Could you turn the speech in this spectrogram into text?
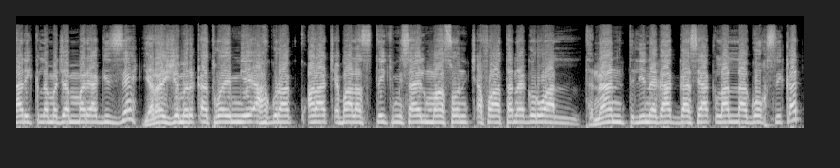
ታሪክ ለመጀመሪያ ጊዜ የረዥም ርቀት ወይም የአህጉር አቋራጭ የባላስቲክ ሚሳይል ማስወንጨፏ ተነግሯል። ትናንት ሊነጋጋ ሲያቅላላ ጎህ ሲቀድ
